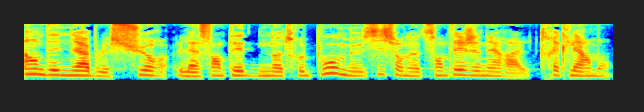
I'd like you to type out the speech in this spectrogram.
indéniable sur la santé de notre peau, mais aussi sur notre santé générale, très clairement.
